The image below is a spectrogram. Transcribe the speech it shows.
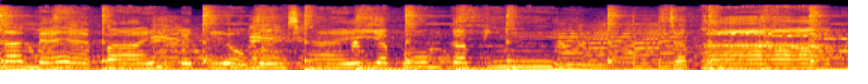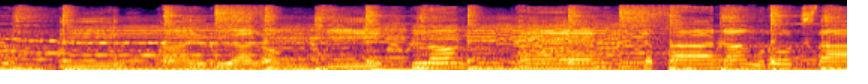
ถอะนะแม่ไปไปเที่ยวเมืองชัยอย่าภูมิกับพี่ จะพาคนดีพายเรือล่องทีล่องแพจะพานั่งรถสา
